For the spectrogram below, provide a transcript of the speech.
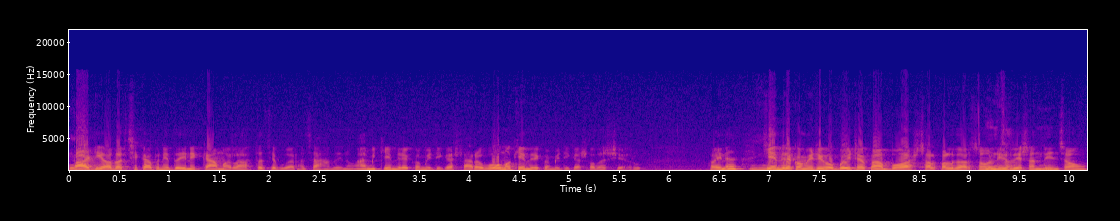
पार्टी अध्यक्षका पनि दैनिक कामहरूलाई हस्तक्षेप गर्न चाहँदैनौँ। हामी केन्द्रीय कमिटीका सार्वभौम केन्द्रीय कमिटीका सदस्यहरू। होइन? केन्द्रीय कमिटीको बैठकमा बहस छलफल गर्छौँ निर्देशन दिन्छौँ।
